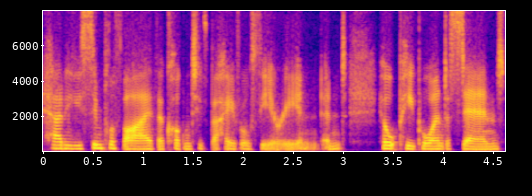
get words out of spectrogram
how do you simplify the cognitive behavioral theory and, and help people understand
